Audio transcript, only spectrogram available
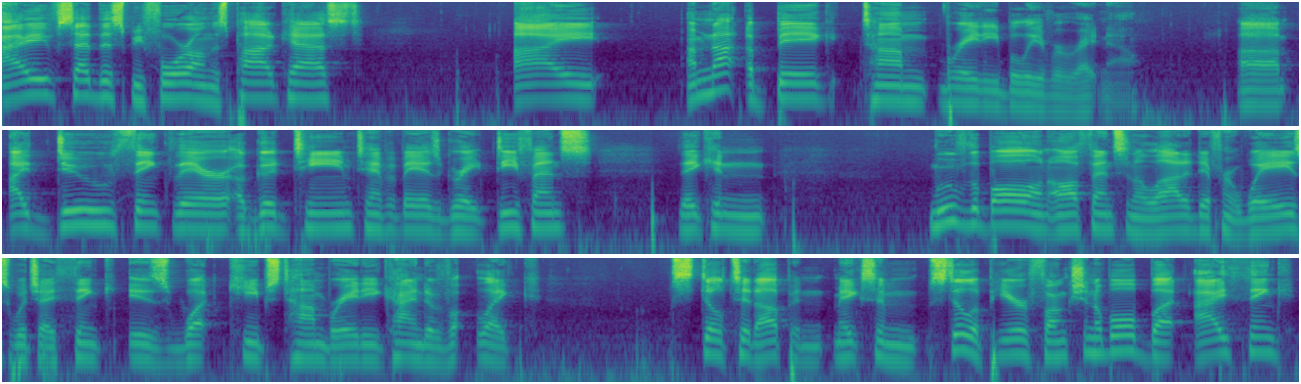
I've said this before on this podcast. I I'm not a big Tom Brady believer right now. Um, I do think they're a good team. Tampa Bay has great defense. They can move the ball on offense in a lot of different ways, which I think is what keeps Tom Brady kind of like stilted up and makes him still appear functionable. But I think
